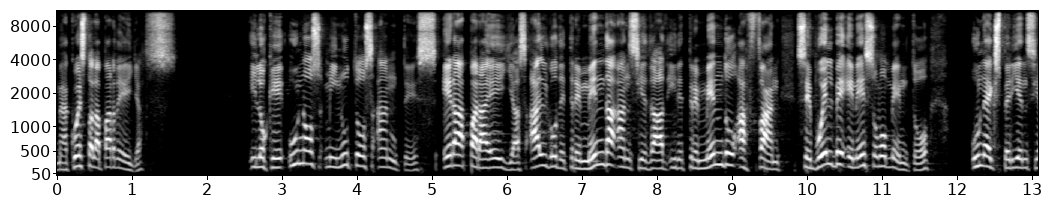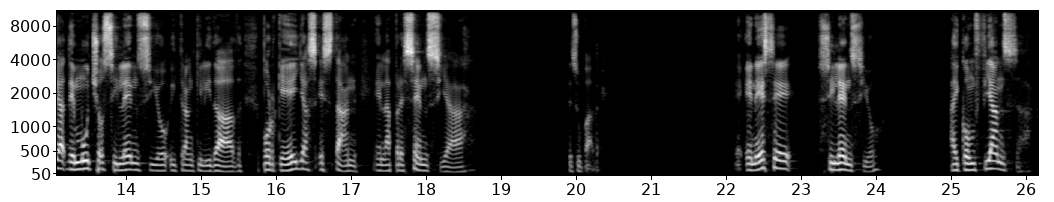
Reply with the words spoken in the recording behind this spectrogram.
me acuesto a la par de ellas. Y lo que unos minutos antes era para ellas algo de tremenda ansiedad y de tremendo afán, se vuelve en ese momento una experiencia de mucho silencio y tranquilidad, porque ellas están en la presencia de su Padre. En ese silencio hay confianza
